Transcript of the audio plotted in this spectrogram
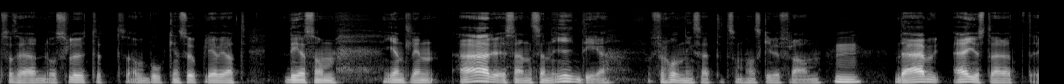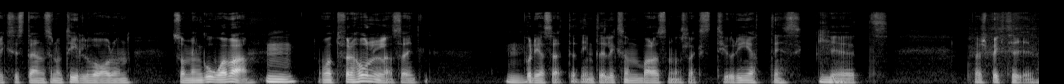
så att säga då slutet av boken så upplever jag att det som egentligen är essensen i det förhållningssättet som han skriver fram. Mm. Det är, är just det här att existensen och tillvaron som en gåva Mm. och att förhålla sig Mm. på det sättet, inte liksom bara som någon slags teoretisk Mm. eh, perspektiv.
